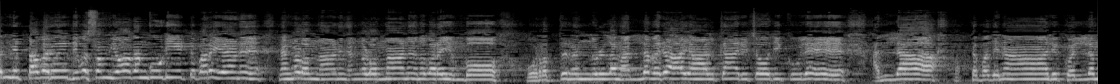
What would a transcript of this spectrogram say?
എന്നിട്ട് അവർ ദിവസം യോഗം കൂടിയിട്ട് പറയാണ് ഞങ്ങളൊന്നാണ് ഞങ്ങളൊന്നാണ് എന്ന് പറയുമ്പോ പുറത്തു നിന്നുള്ള നല്ലവരായ ആൾക്കാർ ചോദിക്കൂലേ അല്ല പത്ത് പതിനാല് കൊല്ലം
